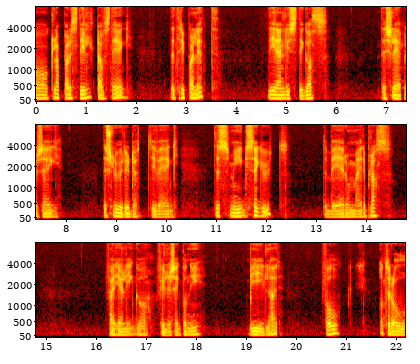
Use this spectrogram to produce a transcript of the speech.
og klapper stilt av steg. Det tripper lett. Det gir en lystig gass. Det sleper seg det slurer dødt i veg. Det smyg seg ut. Det ber om mer plass. Ferja ligger og fyller seg på ny. Biler, folk og troll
